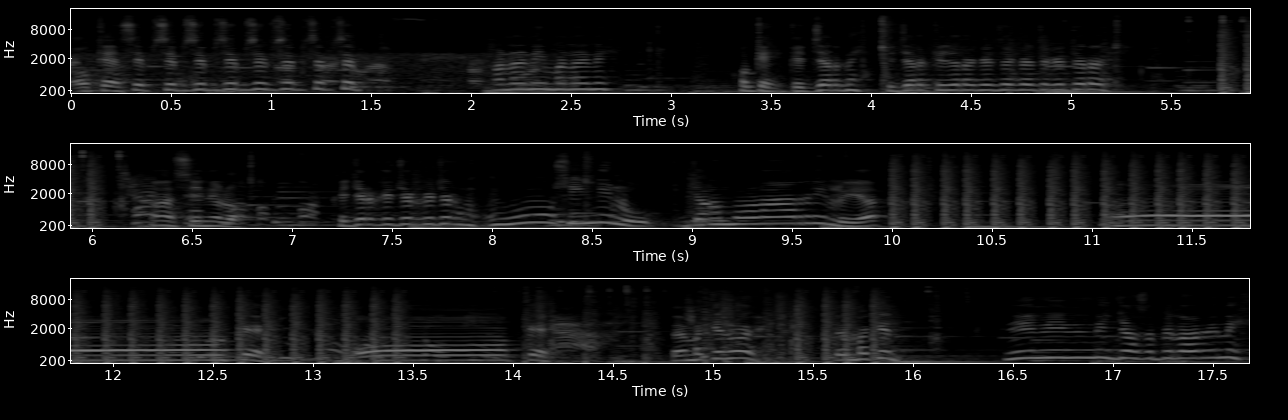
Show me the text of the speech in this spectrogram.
Oke, okay, sip sip sip sip sip sip sip sip. Mana nih, mana nih? Oke, okay, kejar nih. Kejar kejar kejar kejar kejar. Ah, sini lo. Kejar kejar kejar. Oh, sini lo. Jangan mau lari lo ya. Oke. Oke. Tembakin weh. Tembakin. Nih, nih, nih, jangan sampai lari nih.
